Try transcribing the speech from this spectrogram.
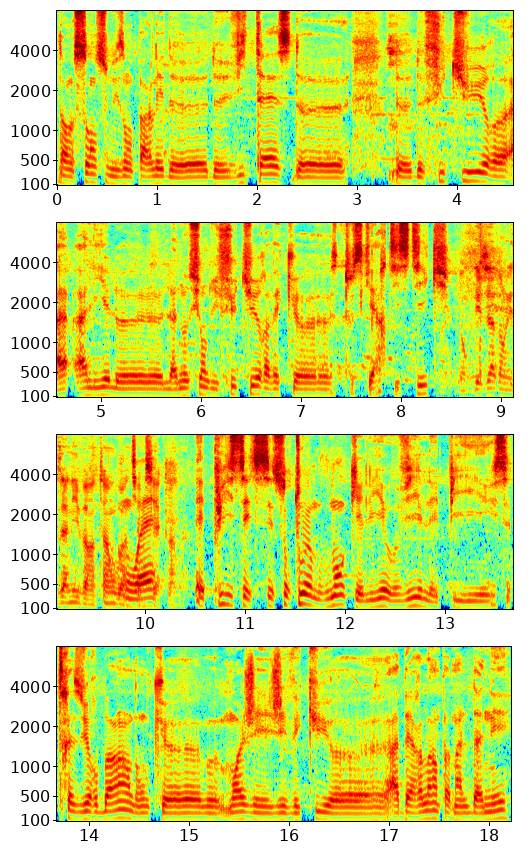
dans le sens où ils ont parlé de, de vitesse, de, futur, à- allier le, la notion du futur avec euh, tout ce qui est artistique. Donc déjà dans les années 20 hein, ou 20e Ouais. siècle. hein. Et puis c'est surtout un mouvement qui est lié aux villes et puis c'est très urbain. Donc moi j'ai vécu à Berlin pas mal d'années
